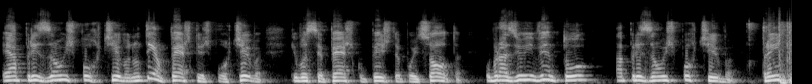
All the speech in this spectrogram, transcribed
é a prisão esportiva. Não tem a pesca esportiva, que você pesca o peixe depois solta? O Brasil inventou a prisão esportiva. Prende,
